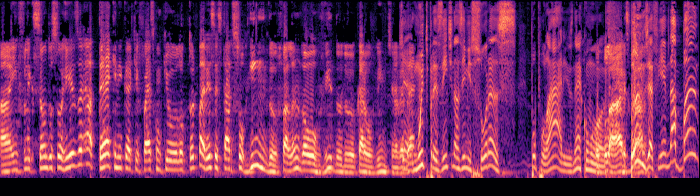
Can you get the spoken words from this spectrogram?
A inflexão do sorriso é a técnica que faz com que o locutor pareça estar sorrindo, falando ao ouvido do cara ouvinte, na que é verdade. muito presente nas emissoras populares, né? Como Populares, Band claro. FM. Na Band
